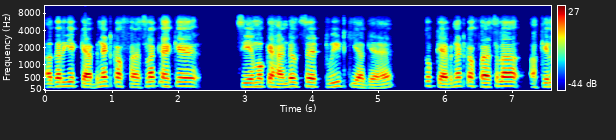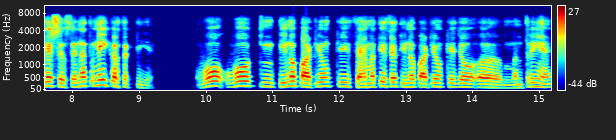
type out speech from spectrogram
अगर ये कैबिनेट का फैसला कह के सीएमओ के हैंडल से ट्वीट किया गया है तो कैबिनेट का फैसला अकेले शिवसेना तो नहीं कर सकती है। वो वो तीनों पार्टियों की सहमति से तीनों पार्टियों के जो आ, मंत्री हैं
